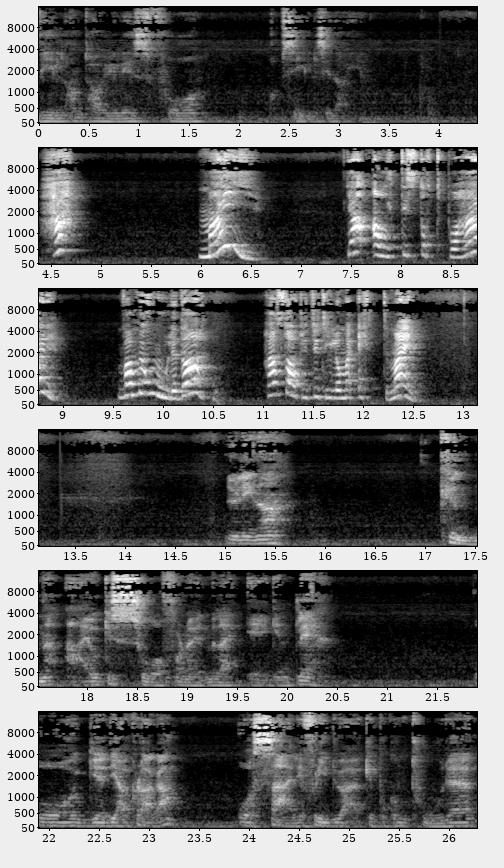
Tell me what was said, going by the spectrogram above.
vil antageligvis få oppsigelse i dag. Hæ? Meg? Jeg har alltid stått på her. Hva med Ole, da? Han startet jo til og med etter meg. Du, Lina. Kundene er jo ikke så fornøyd med deg egentlig. Og de har klaga. Og særlig fordi du er jo ikke på kontoret.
